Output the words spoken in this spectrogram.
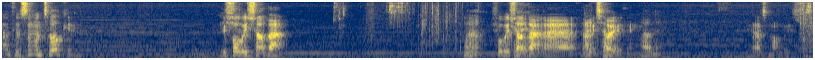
Oh, there was someone talking before we shot that. Oh, Before we okay. shot that uh, that exploding thing. oh, no. That's not obvious.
